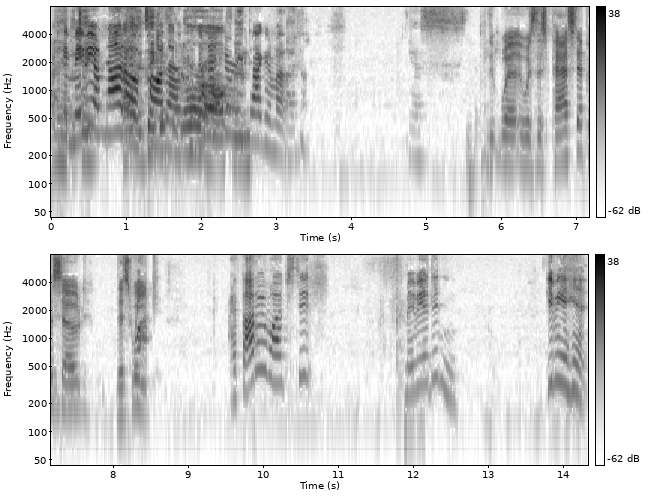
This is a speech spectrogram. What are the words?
Okay, maybe take- I'm not I had all caught up because I'm not off sure what you're and- talking about. Yes. well, it was this past episode this What? week. I thought I watched it. Maybe I didn't. Give me a hint.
